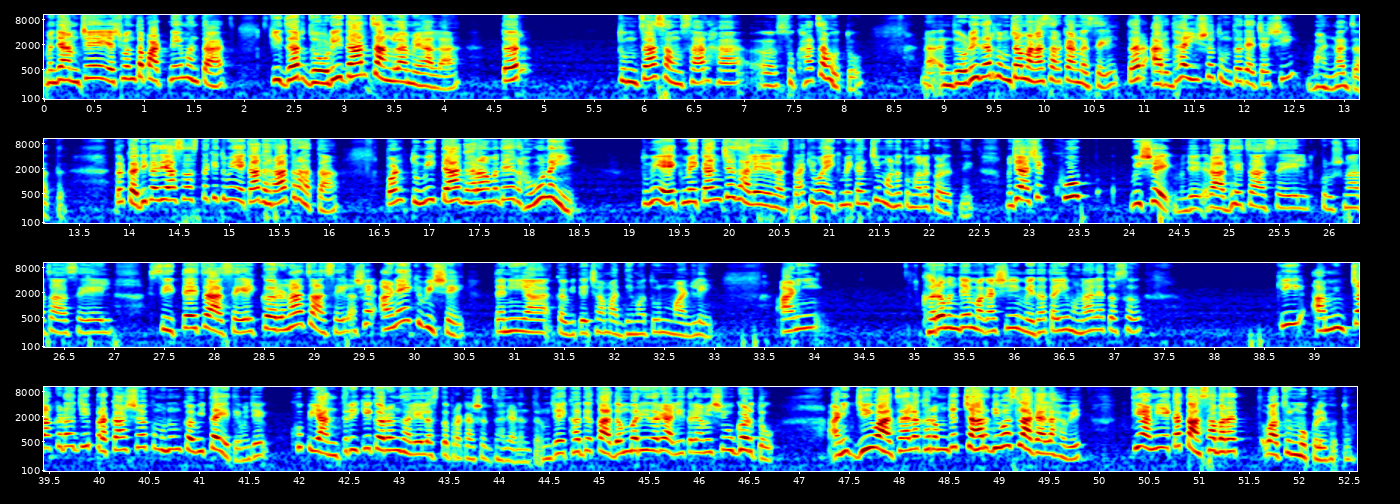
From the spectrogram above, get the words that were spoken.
म्हणजे आमचे यशवंत पाटणे म्हणतात की जर जोडीदार चांगला मिळाला तर तुमचा संसार हा सुखाचा होतो. ना- जोडीदार तुमच्या मनासारखा नसेल तर अर्धा आयुष्य तुमचं त्याच्याशी भांडणात जातं. तर कधी कधी असं असतं की तुम्ही एका घरात राहता पण तुम्ही त्या घरामध्ये राहूनही तुम्ही एकमेकांचे झालेले नसता किंवा एकमेकांची मनं तुम्हाला कळत नाहीत. म्हणजे असे खूप विषय म्हणजे राधेचा असेल कृष्णाचा असेल सीतेचा असेल कर्णाचा असेल असे अनेक विषय त्यांनी या कवितेच्या माध्यमातून मांडले. आणि खरं म्हणजे मगाशी मेधाताई म्हणाल्या तसं की आमच्याकडं जी प्रकाशक म्हणून कविता येते म्हणजे खूप यांत्रिकीकरण झालेलं असतं प्रकाशक झाल्यानंतर. म्हणजे एखादी कादंबरी जरी आली तरी आम्ही अशी उघडतो. आणि जी वाचायला खरं म्हणजे चार दिवस लागायला हवेत ती आम्ही एका तासाभरात वाचून मोकळे होतो.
